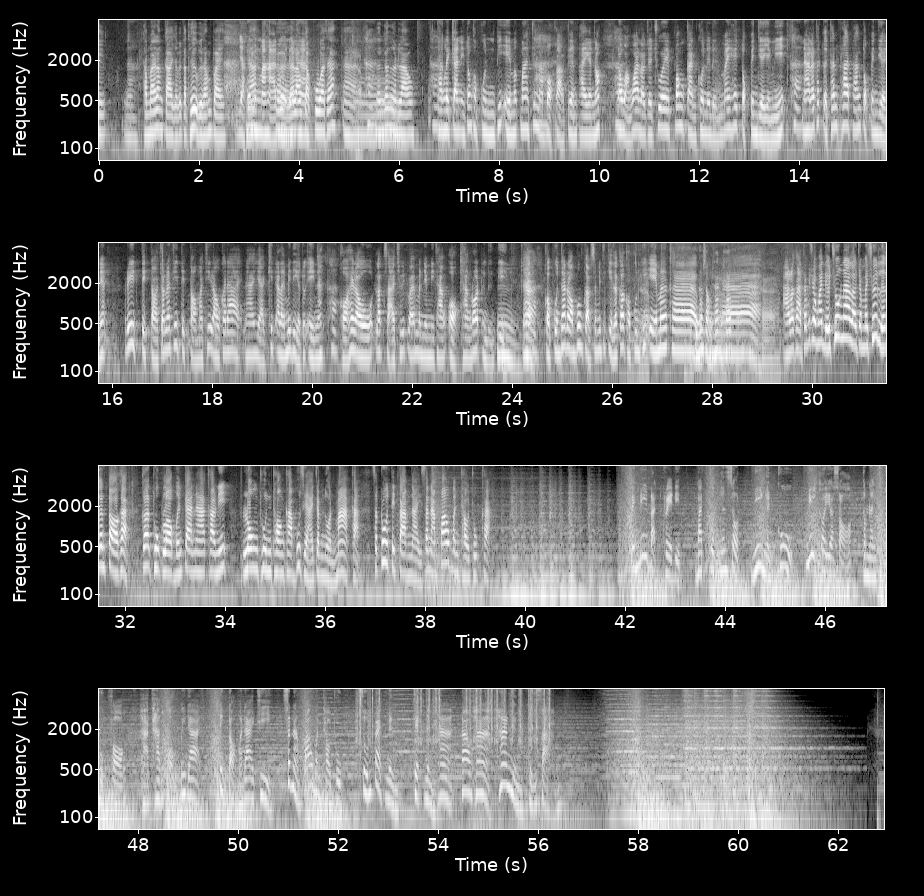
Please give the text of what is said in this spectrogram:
นะทำร้ายร่างกายจะไปกระทืบไปทำไปอยากให้มันมาหาด้วยเออแล้วนะเราฮะกลับกลัวซะอ่าค่ะเงินก็เงินเราค่ะทางรายการเองต้องขอบคุณพี่เอมาก ๆ ที่มาค่ะบอกกล่าวเตือนภัยกันเนาะค่ะเราหวังว่าเราจะช่วยป้องกันคนอื่นๆ ไม่ให้ตกเป็นเหยื่ออย่างนี้ค่ะนะแล้วถ้าเกิดท่านพลาดพลั้งตกเป็นเหยื่อเนี่ย รีบติดต่อเจ้าหน้าที่ติดต่อมาที่เราก็ได้นะอย่าคิดอะไรไม่ดีกับตัวเองนะ ค่ะขอให้เรารักษาชีวิตไว้มันยังมีทางออกทางรอดอื่นๆอีกอืมนะค่ะ ขอบคุณท่านรองผู้กำกับสมิธิกิจแล้วก็ขอบคุณพี่เอมากค่ะขอบคุณทั้งสองท่านครับะเอาละค่ะท่านผู้ชมคะเดี๋ยวช่วงหน้าเราจะมาช่วยเหลือกันต่อค่ะ ก็ถูกหลอกเหมือนกันนะคะคราวนี้ลงทุนทองคำผู้เสียหายจำนวนมากค่ะ สักครู่ติดตามในสนามเป้าบรรเทาทุกข์ค่ะ เป็นหนี้บัตรเครดิต บัตรกดเงินสดหนี้เงินกู้หนี้กยศกำลังจะถูกฟ้อง หาทางออกไม่ได้ ติดต่อมาได้ที่ สนามเป้าบรรเทาทุกข์ 081 715 9551ถึง3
